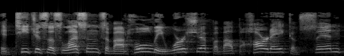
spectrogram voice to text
it teaches us lessons about holy worship about the heartache of sin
